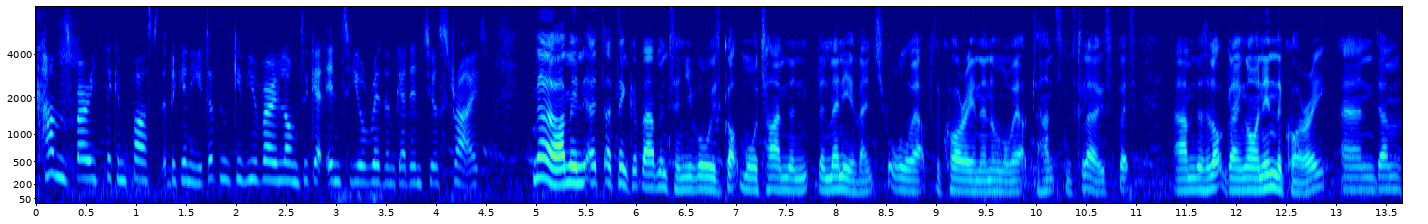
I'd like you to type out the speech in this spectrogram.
comes very thick and fast at the beginning. It doesn't give you very long to get into your rhythm, get into your stride. No, I mean, I, think at badminton you've always got more time than, than many events. All the way up to the quarry and then all the way up to Huntsman's Close. But um, there's a lot going on in the quarry, and um,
